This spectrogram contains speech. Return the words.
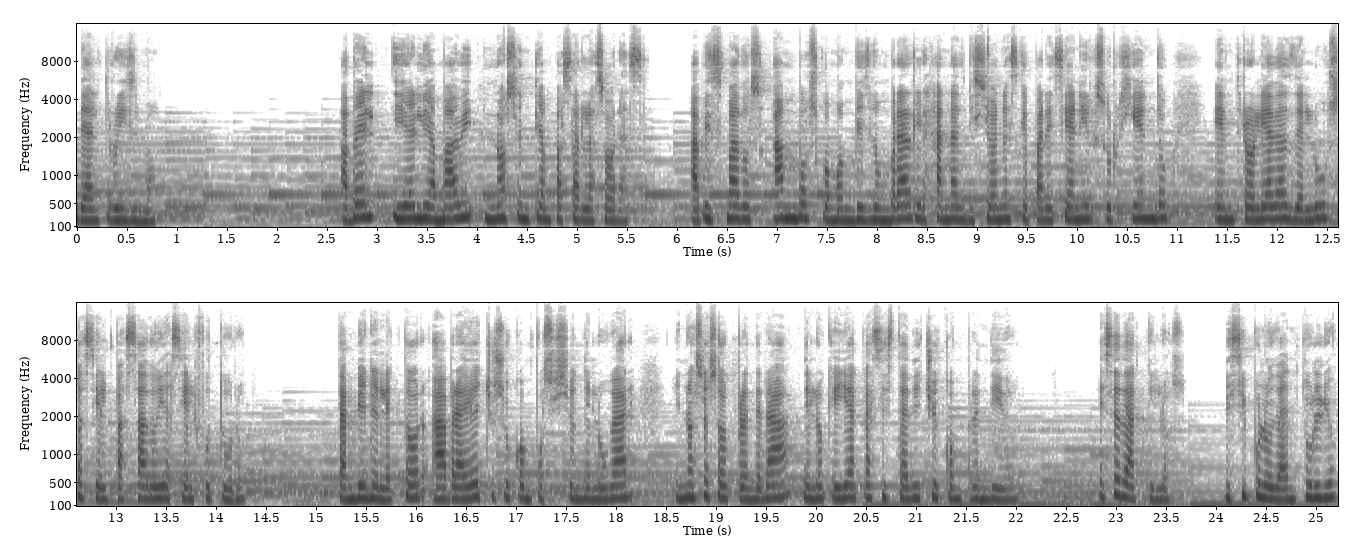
de altruismo. Abel y Elia Mavi no sentían pasar las horas, abismados ambos como en vislumbrar lejanas visiones que parecían ir surgiendo entre oleadas de luz hacia el pasado y hacia el futuro. También el lector habrá hecho su composición del lugar y no se sorprenderá de lo que ya casi está dicho y comprendido. Ese Dáctilos, discípulo de Antulio,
